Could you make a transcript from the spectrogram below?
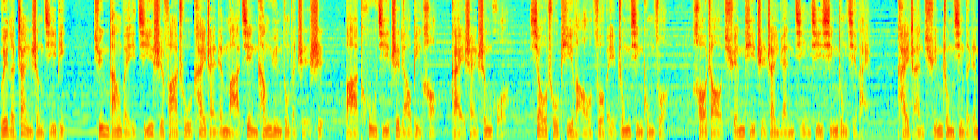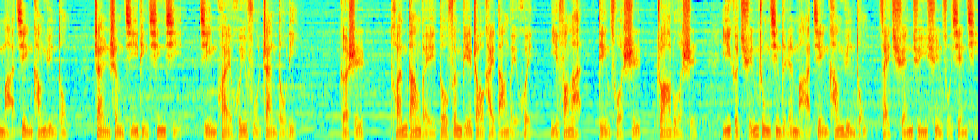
为了战胜疾病。军党委及时发出开展人马健康运动的指示，把突击治疗病号、改善生活、消除疲劳作为中心工作，号召全体指战员紧急行动起来，开展群众性的人马健康运动，战胜疾病侵袭，尽快恢复战斗力。各师、团党委都分别召开党委会，拟方案、定措施、抓落实，一个群众性的人马健康运动在全军迅速掀起。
